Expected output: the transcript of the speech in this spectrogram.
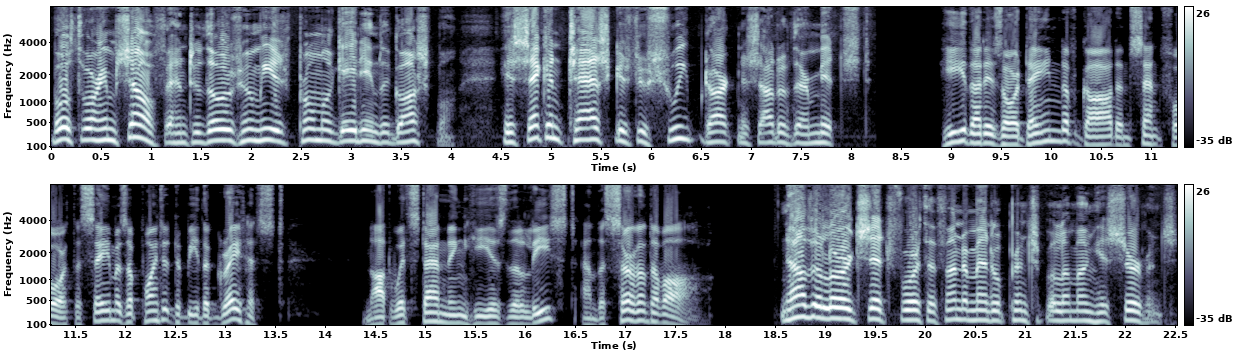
both for himself and to those whom he is promulgating the gospel. His second task is to sweep darkness out of their midst. He that is ordained of God and sent forth, the same is appointed to be the greatest. Notwithstanding, he is the least and the servant of all. Now the Lord sets forth a fundamental principle among his servants.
